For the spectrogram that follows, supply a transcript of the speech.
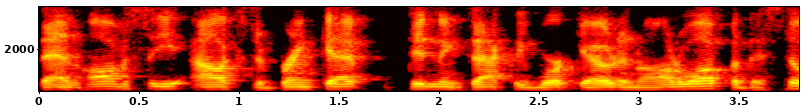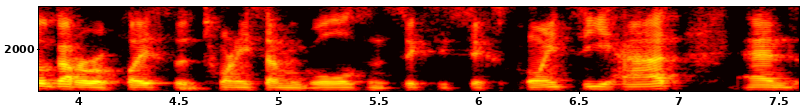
Then obviously Alex DeBrincat didn't exactly work out in Ottawa, but they still got to replace the 27 goals and 66 points he had. And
